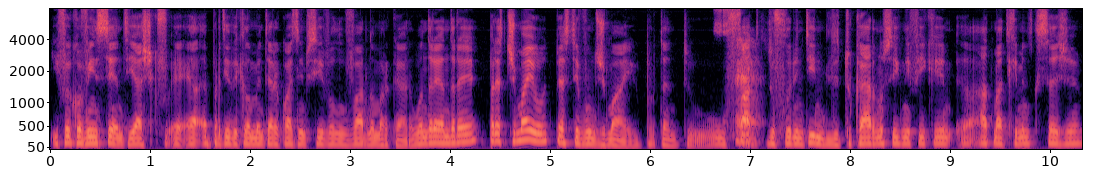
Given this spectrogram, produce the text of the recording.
E foi convincente, e acho que foi, a partir daquele momento era quase impossível o VAR não marcar. O André André parece que desmaiou, parece que teve um desmaio. Portanto, o é. facto do Florentino lhe tocar não significa automaticamente que seja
